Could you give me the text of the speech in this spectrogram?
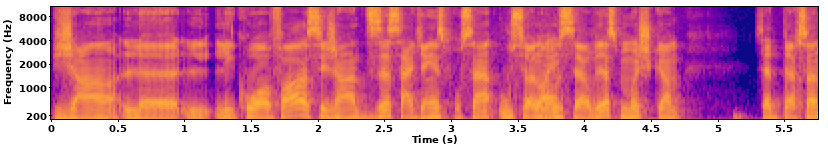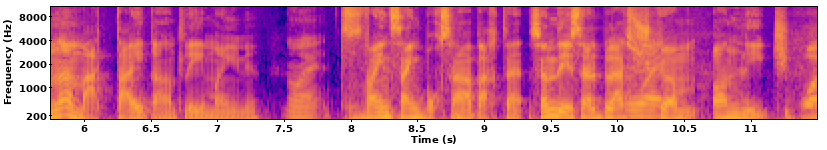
Puis genre, le, les coiffeurs, c'est genre 10 à 15% ou selon Ouais. le service. Moi, je suis comme, cette personne-là a ma tête entre les mains. Là. Ouais. 25% en partant. C'est une des seules places où je suis comme on leech. Ouais, ouais.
